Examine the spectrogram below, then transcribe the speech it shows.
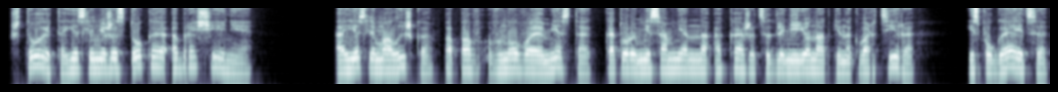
Что это, если не жестокое обращение? А если малышка, попав в новое место, которым, несомненно, окажется для нее Наткина квартира, испугается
